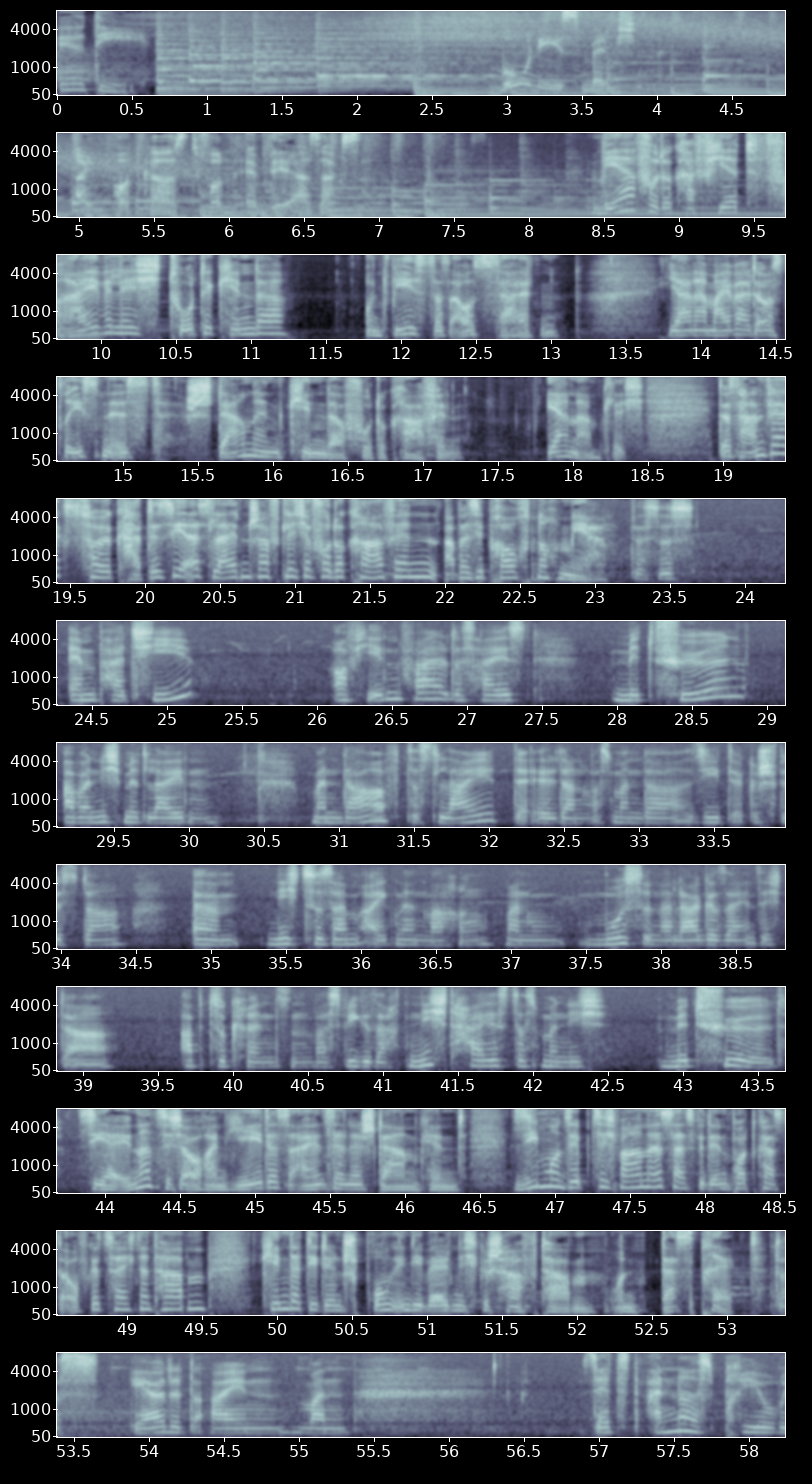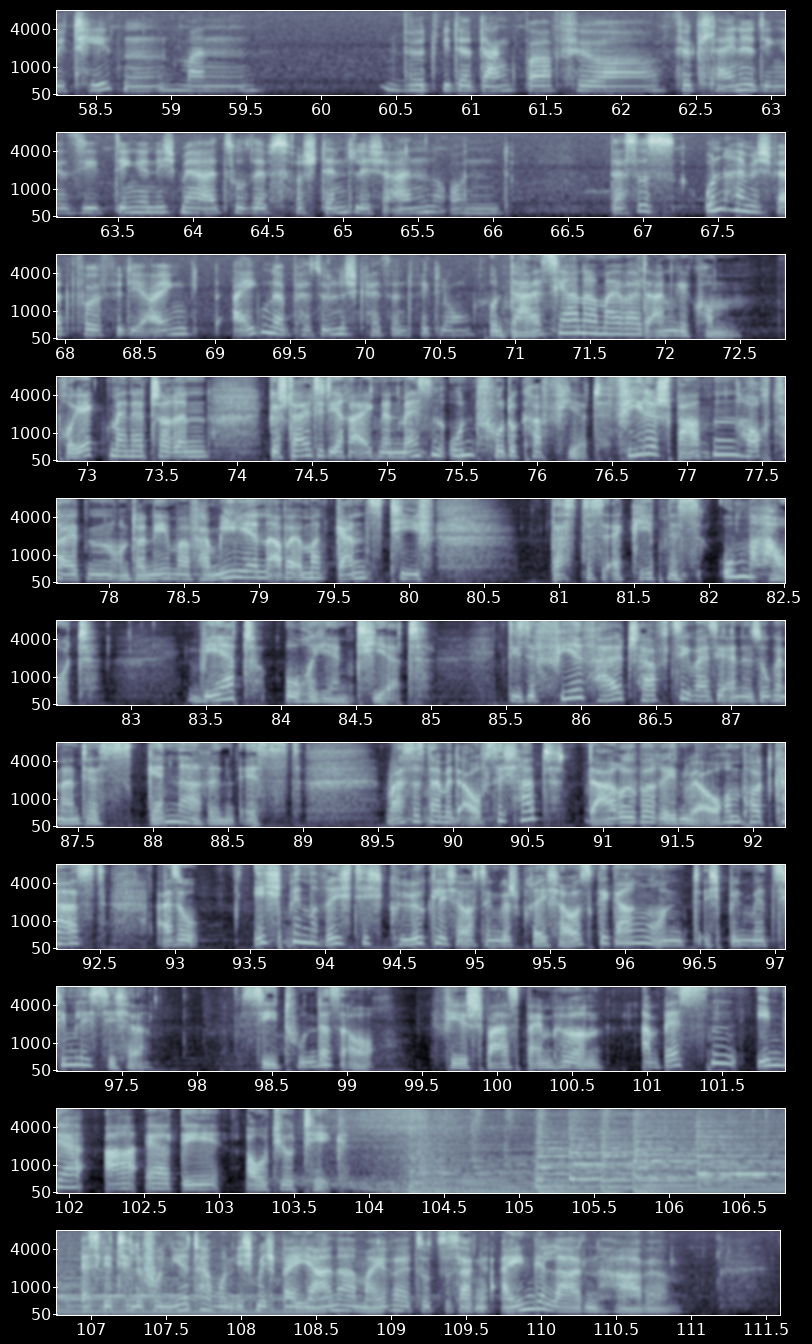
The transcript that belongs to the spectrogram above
ARD. Monis Menschen. Ein Podcast von MDR Sachsen. Wer fotografiert freiwillig tote Kinder? Und wie ist das auszuhalten? Jana Maywald aus Dresden ist Sternenkinderfotografin. Ehrenamtlich. Das Handwerkszeug hatte sie als leidenschaftliche Fotografin, aber sie braucht noch mehr. Das ist Empathie, auf jeden Fall. Das heißt, mitfühlen, aber nicht mitleiden. Man darf das Leid der Eltern, was man da sieht, der Geschwister, ähm, nicht zu seinem eigenen machen. Man muss in der Lage sein, sich da abzugrenzen, was wie gesagt nicht heißt, dass man nicht mitfühlt. Sie erinnert sich auch an jedes einzelne Sternkind. 77 waren es, als wir den Podcast aufgezeichnet haben. Kinder, die den Sprung in die Welt nicht geschafft haben. Und das prägt. Das erdet ein. Man setzt anders Prioritäten. Man wird wieder dankbar für, für kleine Dinge, sieht Dinge nicht mehr als so selbstverständlich an und das ist unheimlich wertvoll für die eigene Persönlichkeitsentwicklung. Und da ist Jana Maywald angekommen. Projektmanagerin, gestaltet ihre eigenen Messen und fotografiert. Viele Sparten, Hochzeiten, Unternehmer, Familien, aber immer ganz tief, dass das Ergebnis umhaut. Wertorientiert. Diese Vielfalt schafft sie, weil sie eine sogenannte Scannerin ist. Was es damit auf sich hat, darüber reden wir auch im Podcast. Also ich bin richtig glücklich aus dem Gespräch rausgegangen und ich bin mir ziemlich sicher, Sie tun das auch. Viel Spaß beim Hören. Am besten in der ARD Audiothek. Als wir telefoniert haben und ich mich bei Jana Maywald sozusagen eingeladen habe,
